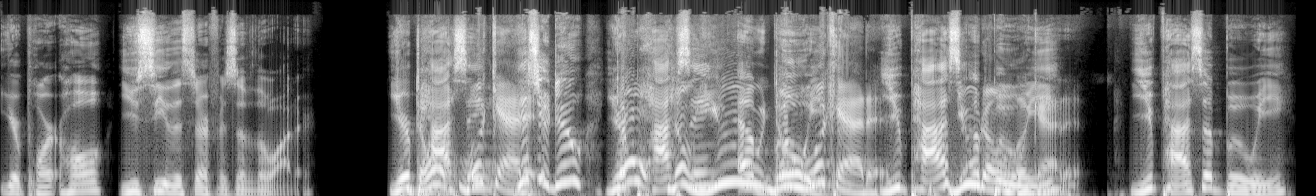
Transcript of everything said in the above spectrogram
your porthole, you see the surface of the water. You're Don't passing. look at yes, it. you do. You're Don't- passing no, you a buoy. don't look at it. You pass you a don't buoy look at it. you pass a buoy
